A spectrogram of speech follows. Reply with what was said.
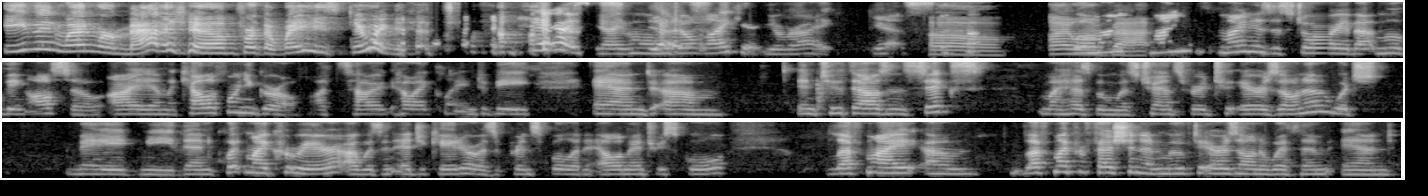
even when we're mad at him for the way he's doing it. yes. Yeah, even when yes. we don't like it. You're right. Yes. Oh, I well, love mine, that. Mine, mine is a story about moving also. I am a California girl. That's how I, how I claim to be. And um, in 2006, my husband was transferred to Arizona, which made me then quit my career. I was an educator, I was a principal at an elementary school, left my um, left my profession and moved to Arizona with him and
